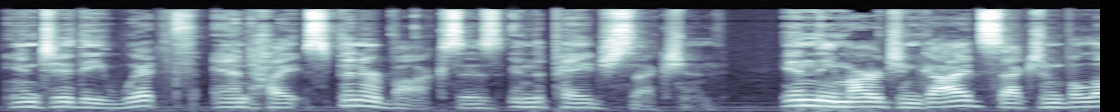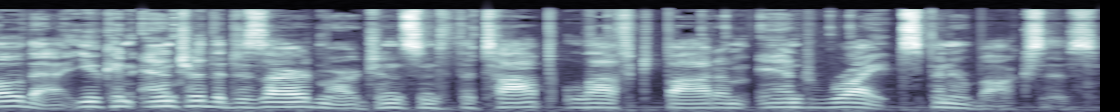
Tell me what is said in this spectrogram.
into the Width and Height spinner boxes in the Page section. In the Margin Guide section below that, you can enter the desired margins into the top, left, bottom, and right spinner boxes.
